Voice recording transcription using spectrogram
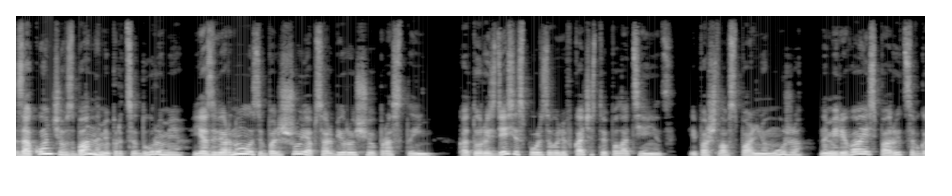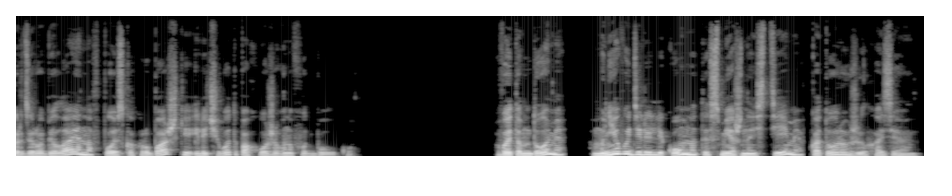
Закончив с банными процедурами, я завернулась в большую абсорбирующую простынь, которую здесь использовали в качестве полотенец, и пошла в спальню мужа, намереваясь порыться в гардеробе Лайена в поисках рубашки или чего-то похожего на футболку. В этом доме мне выделили комнаты, смежные с теми, в которых жил хозяин.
